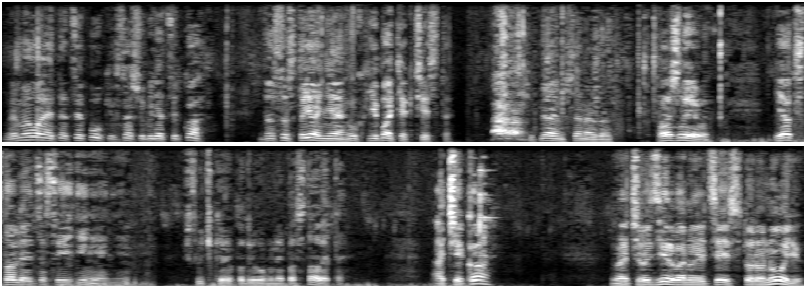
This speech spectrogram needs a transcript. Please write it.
Вимиваєте цепок і все, що біля цепка, до состояння, ух, їбать, як чисто. Чіпляємо все назад. Важливо, як ставляється соєдінення. Штучки ви по-другому не поставите. А ЧК, значить, розірваною цією стороною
